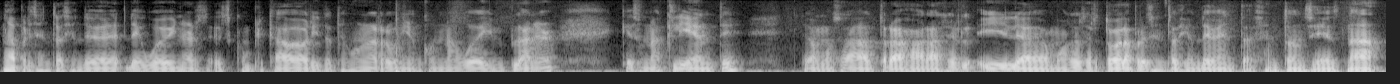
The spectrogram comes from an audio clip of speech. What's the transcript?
La presentación de, de webinars es complicado. Ahorita tengo una reunión con una wedding planner que es una cliente. Le vamos a trabajar a hacer y le vamos a hacer toda la presentación de ventas. Entonces, nada.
